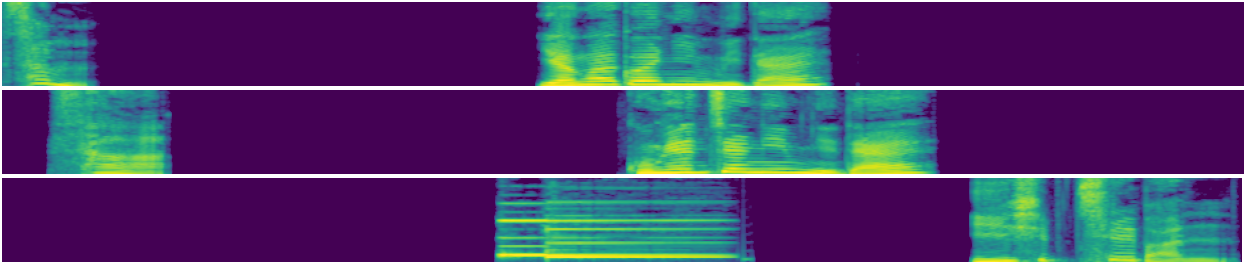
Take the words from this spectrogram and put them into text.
3. 영화관입니다. 4. 공연장입니다. (27번)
